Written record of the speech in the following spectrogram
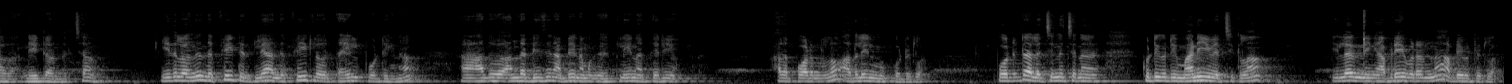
அதான் நீட்டாக வந்துருச்சா? இதில் வந்து இந்த ஃப்ளீட் இருக்கு இல்லையா? அந்த ஃப்ளீட்டில் ஒரு தையல் போட்டிங்கன்னா அது அந்த டிசைன் அப்படியே நமக்கு க்ளீனாக தெரியும். அதை போடணும் அதுலேயும் நம்ம போட்டுக்கலாம். போட்டுட்டு அதில் சின்ன சின்ன குட்டி குட்டி மணி வச்சுக்கலாம். இல்லை நீங்கள் அப்படியே விடணும்னா அப்படியே விட்டுக்கலாம்.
